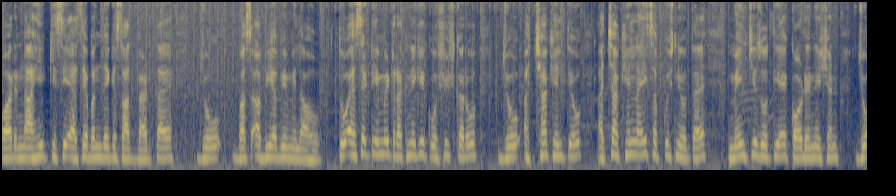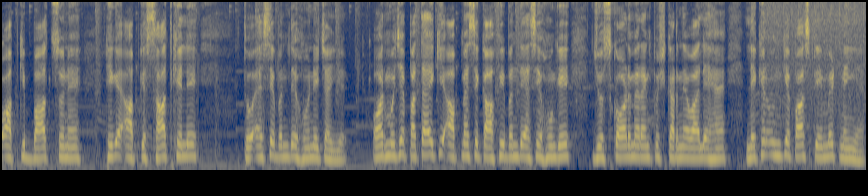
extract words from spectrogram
और ना ही किसी ऐसे बंदे के साथ बैठता है जो बस अभी अभी मिला हो। तो ऐसे टीममेट रखने की कोशिश करो जो अच्छा खेलते हो। अच्छा खेलना ही सब कुछ नहीं होता है। मेन चीज़ होती है कोऑर्डिनेशन जो आपकी बात सुने ठीक है, आपके साथ खेले तो ऐसे बंदे होने चाहिए। और मुझे पता है कि आप में से काफ़ी बंदे ऐसे होंगे जो स्क्वाड में रैंक पुश करने वाले हैं, लेकिन उनके पास टीममेट नहीं है।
